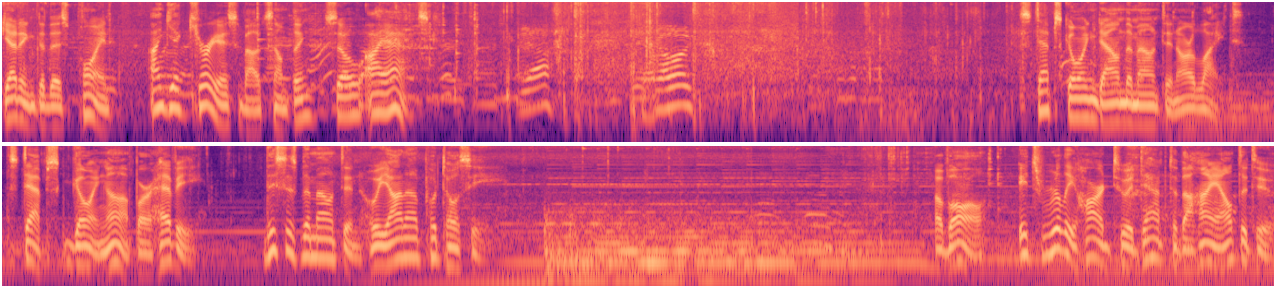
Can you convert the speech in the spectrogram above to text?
Getting to this point, I get curious about something, so I ask. Yeah. Good. Steps going down the mountain are light. Steps going up are heavy. This is the mountain Huyana Potosi. Of all, it's really hard to adapt to the high altitude.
